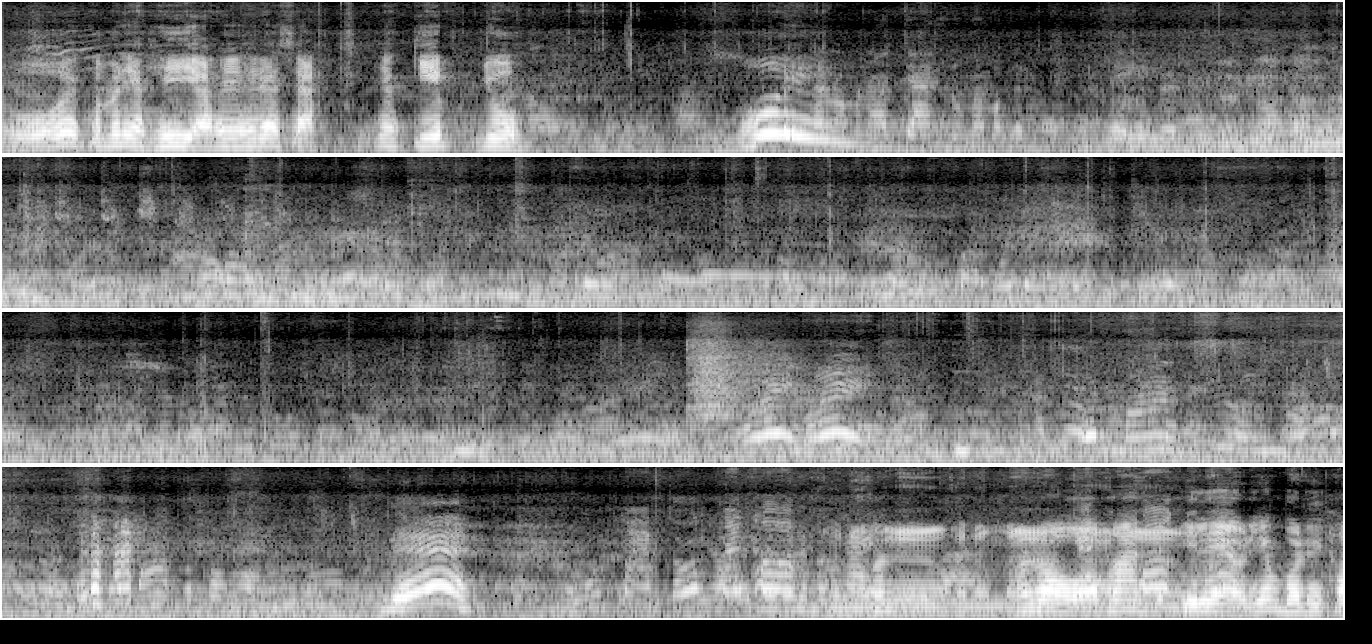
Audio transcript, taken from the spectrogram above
โอ้ยก็ไม่ได้ขี้อะให้ให้ได้ซะยังเก็บอยู่โอ้ย เอาขนมมันบอกว่ามันจะปีแล้วนี่ยังบริโภ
